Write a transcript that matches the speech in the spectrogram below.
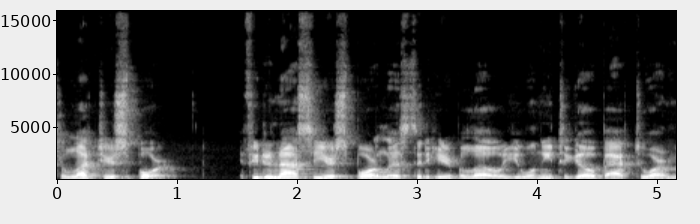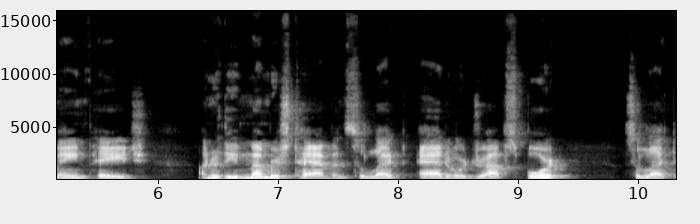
Select your sport. If you do not see your sport listed here below, you will need to go back to our main page under the Members tab and select Add or Drop Sport, select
